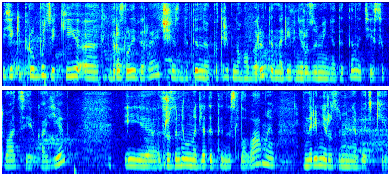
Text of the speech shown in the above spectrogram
Як і про будь-які е, такі вразливі речі з дитиною потрібно говорити на рівні розуміння дитини тієї ситуації, яка є, і зрозумілими для дитини словами, і на рівні розуміння батьків.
